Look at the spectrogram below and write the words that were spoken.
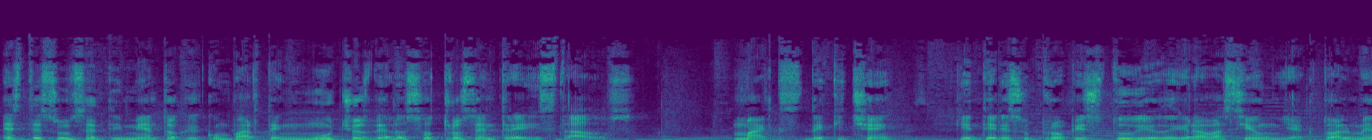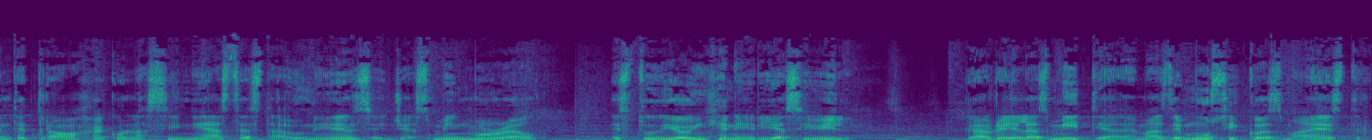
Este es un sentimiento que comparten muchos de los otros entrevistados. Max de Quiché, quien tiene su propio estudio de grabación y actualmente trabaja con la cineasta estadounidense Jasmine Morel, estudió ingeniería civil. Gabriela Smithy, además de músico, es maestro.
